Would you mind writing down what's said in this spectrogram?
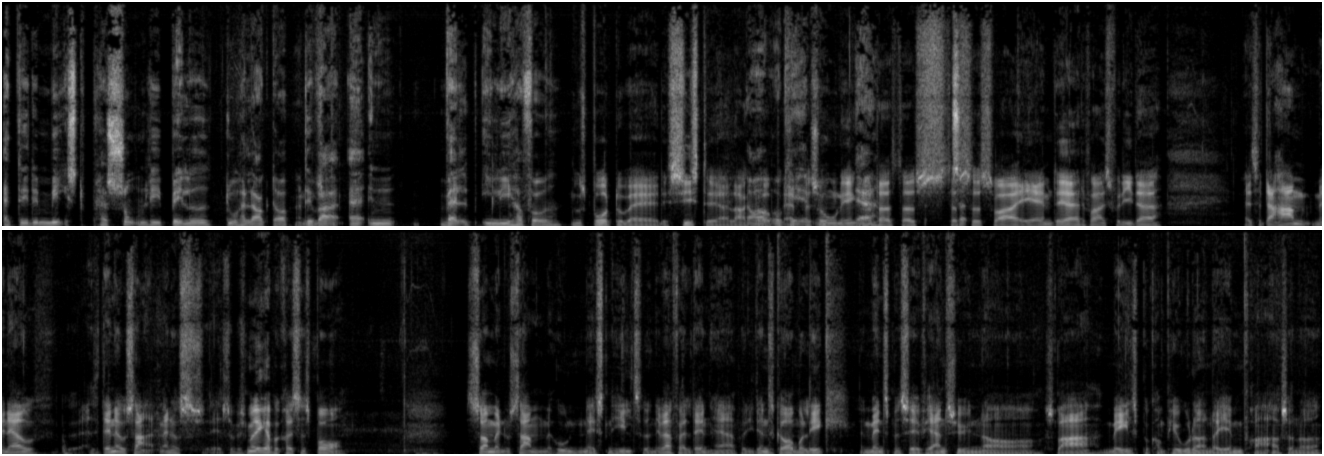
er, er det det mest personlige billede, du har lagt op? Ja, det var af en valp, I lige har fået? Nu spurgte du, hvad er det sidste, jeg har lagt Nå, op okay, af person, ikke? ja. Og der, der, der, så, så svarer jeg, ja, jamen det er det faktisk, fordi der, altså der har, man er jo, altså den er jo man er jo, altså hvis man ikke er på Christiansborg, så er man jo sammen med hunden næsten hele tiden. I hvert fald den her, fordi den skal op og ligge, mens man ser fjernsyn og svarer mails på computeren derhjemmefra og sådan noget.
